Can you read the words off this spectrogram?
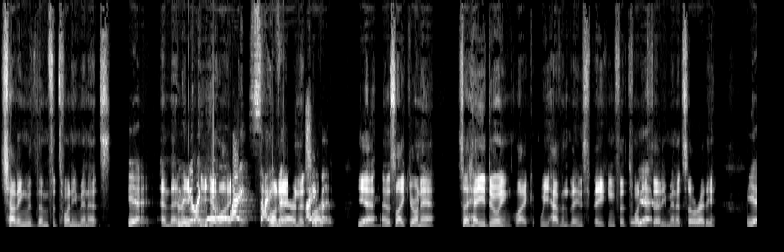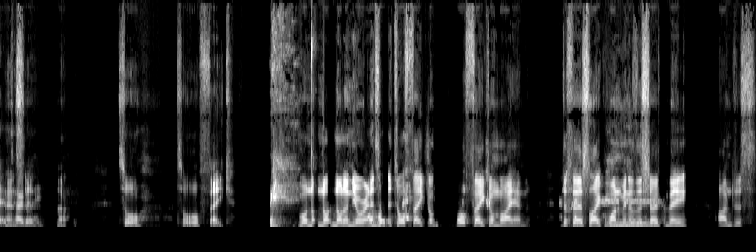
chatting with them for 20 minutes. Yeah. And then, and then you, are like, you like wait, on it, air, and it's like, it. yeah, and it's like you're on air so how you doing? Like we haven't been speaking for 20, yeah. 30 minutes already. Yeah, and totally. It's, uh, it's all it's all fake. well, not not not on your end. It's, it's all fake on all fake on my end. The first like one minute of the show for me, I'm just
